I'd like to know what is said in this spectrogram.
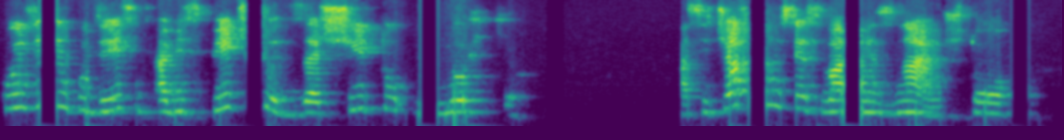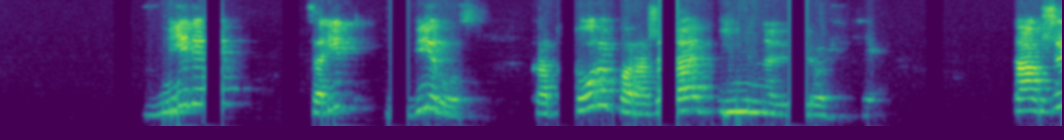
Коэнзим Q10 обеспечивает защиту легких. А сейчас мы все с вами знаем, что в мире царит вирус, который поражает именно легкие. Также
